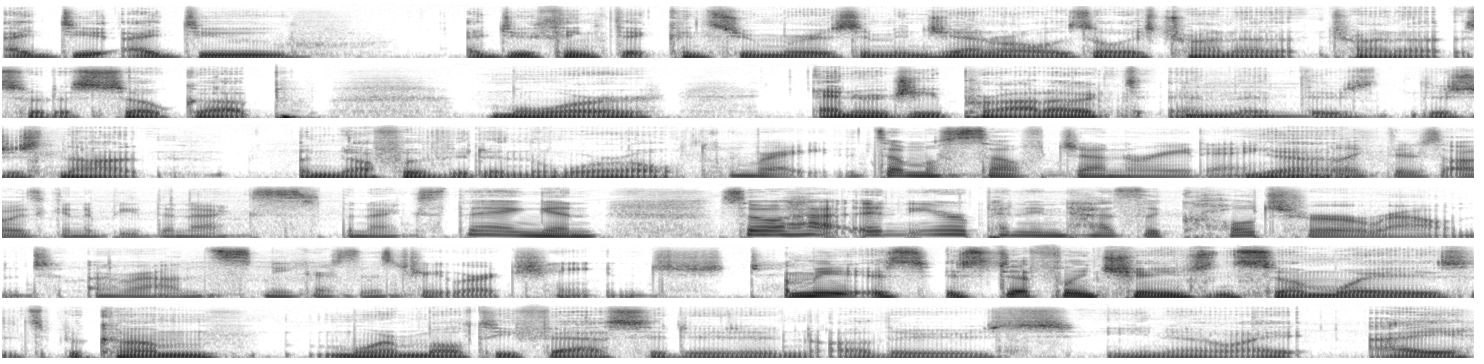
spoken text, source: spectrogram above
I do I do I do think that consumerism in general is always trying to trying to sort of soak up more energy product, and that mm-hmm. there's there's just not enough of it in the world. Right. It's almost self-generating. Yeah. Like there's always going to be the next the next thing. And so, ha- in your opinion, has the culture around around sneakers and streetwear changed? I mean, it's it's definitely changed in some ways. It's become more multifaceted in others. You know, I I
